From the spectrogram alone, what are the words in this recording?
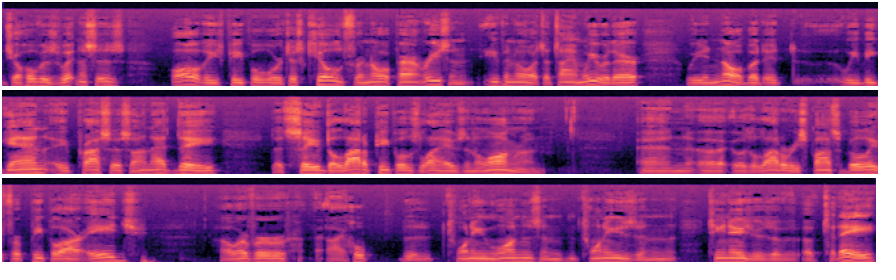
Jehovah's Witnesses. All of these people were just killed for no apparent reason, even though at the time we were there, we didn't know. But it, we began a process on that day that saved a lot of people's lives in the long run. And uh, it was a lot of responsibility for people our age. However, I hope the 21s and 20s and teenagers of, of today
